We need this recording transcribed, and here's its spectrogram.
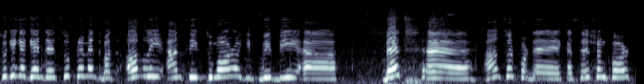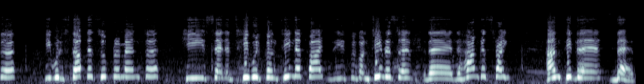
taking again the supplement, but only until tomorrow he will be a bad uh, answer for the cassation court, uh, he will stop the supplement. Uh, he said that he will continue the fight, he will continue the, the, the hunger strike until the death.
